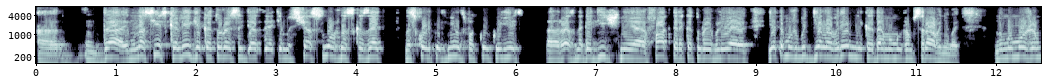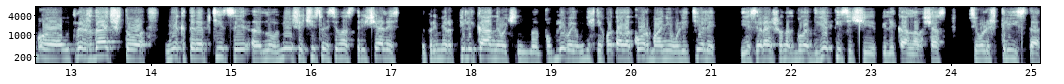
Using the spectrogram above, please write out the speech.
А, да, у нас есть коллеги, которые следят за этим. Сейчас сложно сказать, насколько изменилось, поскольку есть разногодичные факторы, которые влияют. И это может быть дело времени, когда мы можем сравнивать. Но мы можем э, утверждать, что некоторые птицы э, ну, в меньшей численности у нас встречались, например, пеликаны очень пугливые, у них не хватало корма, они улетели если раньше у нас было 2000 пеликанов, сейчас всего лишь 300.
